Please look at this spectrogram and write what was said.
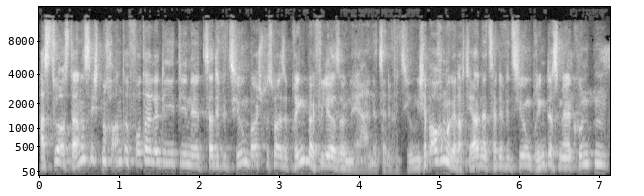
Hast du aus deiner Sicht noch andere Vorteile, die, die eine Zertifizierung beispielsweise bringt? Weil viele ja sagen, naja, eine Zertifizierung. Ich habe auch immer gedacht, ja, eine Zertifizierung bringt das mehr Kunden.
